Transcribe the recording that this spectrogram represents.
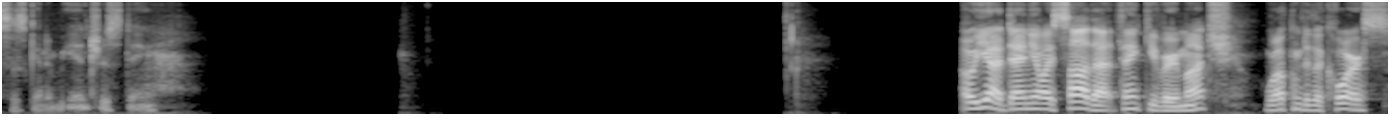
This is going to be interesting. Oh yeah, Daniel, I saw that. Thank you very much. Welcome to the course.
